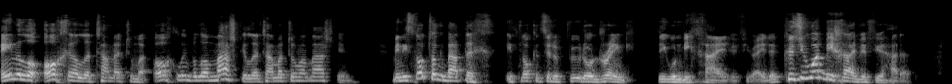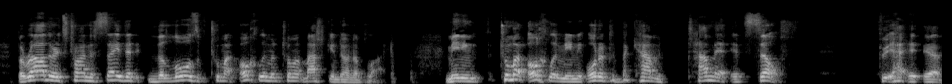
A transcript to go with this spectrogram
Ein lo ochel letamatuma ochlim v'lo mashke letamatuma mashkim. I mean, it's not talking about the. It's not considered food or drink that you wouldn't be chayiv if you ate it, because you would be chayiv if you had it. But rather, it's trying to say that the laws of tumat ochlim and tumat mashkin don't apply. Meaning, tumat ochlim, meaning in order to become tameh itself, uh,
